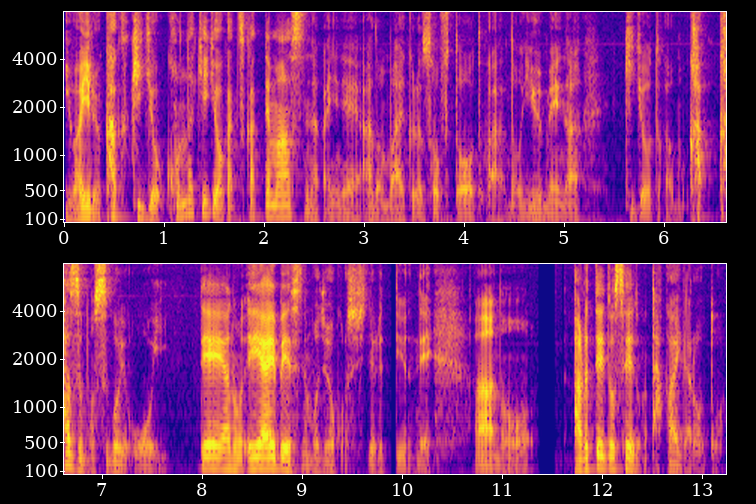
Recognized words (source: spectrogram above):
いわゆる各企業、こんな企業が使ってますって中にね、あの、マイクロソフトとかの有名な企業とかも数もすごい多い。で、あの AI ベースで文字起こししてるっていうんで、あの、ある程度精度が高いだろうと。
